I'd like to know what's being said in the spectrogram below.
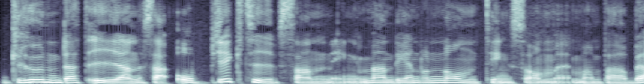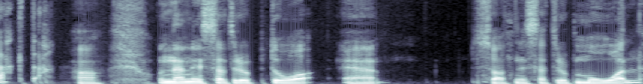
grundat i en så objektiv sanning, men det är ändå någonting som man bör beakta. Ja. Och när ni sätter upp då eh, så att ni sätter upp mål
